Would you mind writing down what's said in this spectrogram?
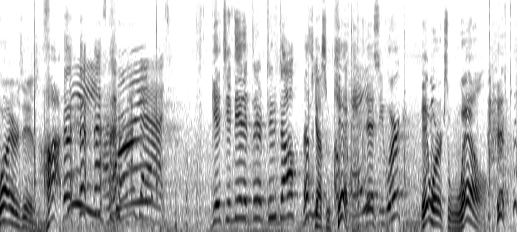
wires is hot. Jeez, that. Get you did it there too tall? That's got some kick. Does she work? It works well.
